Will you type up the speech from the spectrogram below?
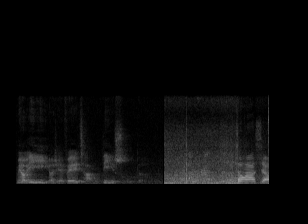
没有意义，而且非常低俗。冲啊小啊！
